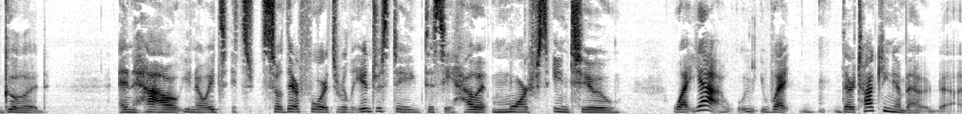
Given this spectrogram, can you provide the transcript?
good and how, you know, it's, it's, so therefore it's really interesting to see how it morphs into what, yeah, what they're talking about, uh,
